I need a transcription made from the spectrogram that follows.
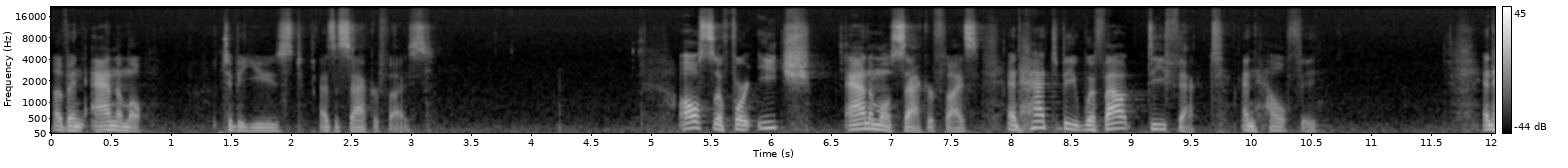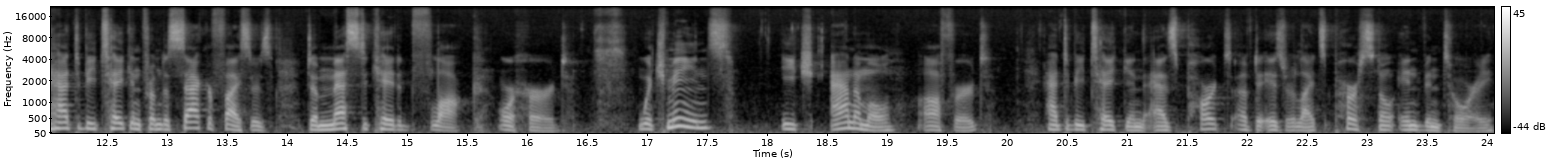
of an animal to be used as a sacrifice. Also, for each animal sacrifice it had to be without defect and healthy. and had to be taken from the sacrificer's domesticated flock or herd, which means each animal offered had to be taken as part of the Israelites' personal inventory.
